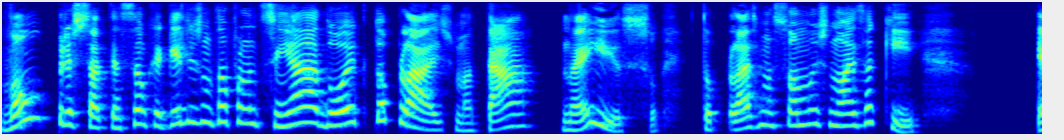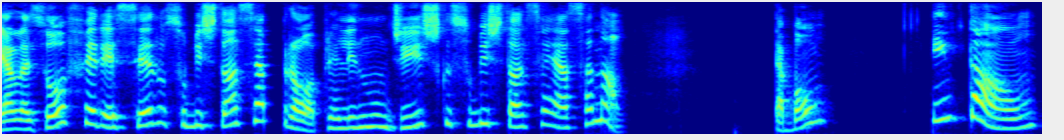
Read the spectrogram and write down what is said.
Vão prestar atenção que aqui eles não estão falando assim, ah, do ectoplasma, tá? Não é isso. Ectoplasma somos nós aqui. Elas ofereceram substância própria. Ele não diz que substância é essa, não. Tá bom? Então,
